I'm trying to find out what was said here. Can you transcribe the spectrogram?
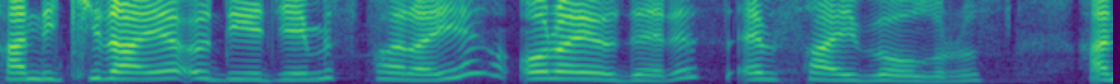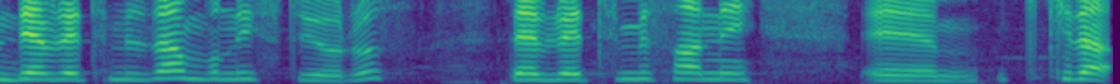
Hani kiraya ödeyeceğimiz parayı oraya öderiz, ev sahibi oluruz. Hani devletimizden bunu istiyoruz. Devletimiz hani e, kira,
